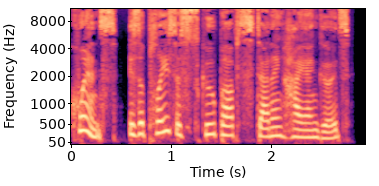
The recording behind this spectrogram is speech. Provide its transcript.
Quince is a place to scoop up stunning high-end goods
